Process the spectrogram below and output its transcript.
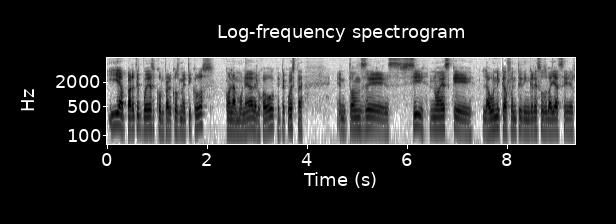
y aparte puedes comprar cosméticos con la moneda del juego que te cuesta. Entonces, sí, no es que la única fuente de ingresos vaya a ser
